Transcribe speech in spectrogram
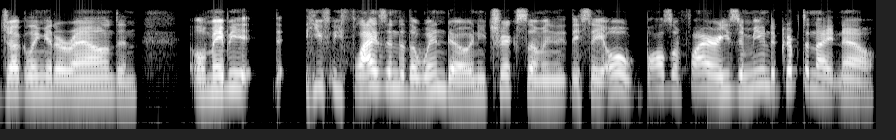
juggling it around and oh maybe th- he he flies into the window and he tricks them and they say oh balls of fire he's immune to kryptonite now.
